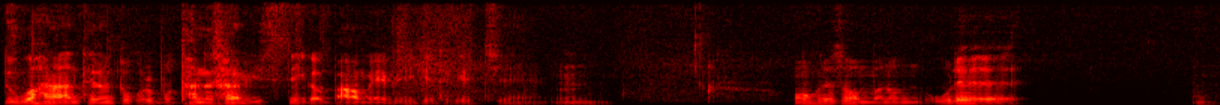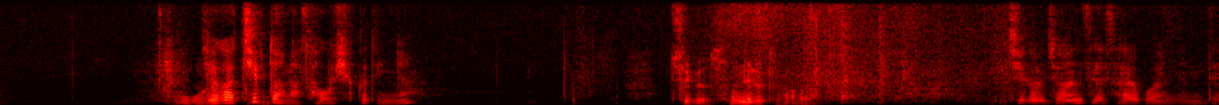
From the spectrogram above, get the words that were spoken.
누구 하나한테는 또 그걸 못하는 사람이 있으니까 마음에 이게 되겠지. 음. 어 그래서 엄마는 올해 음, 올해 제가 집도 하나 사고 싶거든요. 집에 손 이렇게 봐봐. 지금 전세 살고 있는데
